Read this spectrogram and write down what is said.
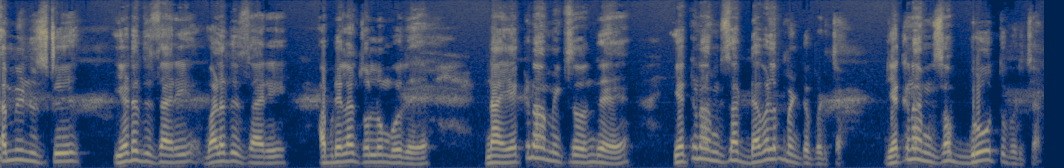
கம்யூனிஸ்ட்டு இடதுசாரி வலதுசாரி அப்படியெல்லாம் சொல்லும்போது நான் எக்கனாமிக்ஸ் வந்து எக்கனாமிக்ஸாக டெவலப்மெண்ட்டு படித்தேன் எக்கனாமிக்ஸ் ஆஃப் குரோத் படித்தேன்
